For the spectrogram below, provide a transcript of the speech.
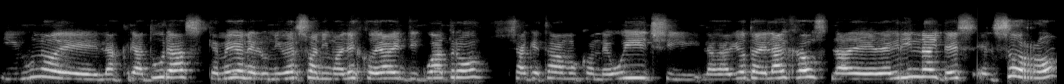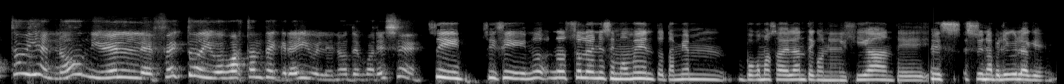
y uno de las criaturas que medio en el universo animalesco de A24, ya que estábamos con The Witch y la gaviota de Lighthouse, la de, The Green Knight es el zorro. Está bien, ¿no? Nivel de efecto, digo, es bastante creíble, ¿no te parece? Sí, sí, sí, no, no solo en ese momento, también un poco más adelante con el gigante. Es, es una película que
